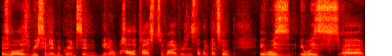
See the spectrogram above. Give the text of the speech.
as well as recent immigrants and you know Holocaust survivors and stuff like that. So it was it was uh,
